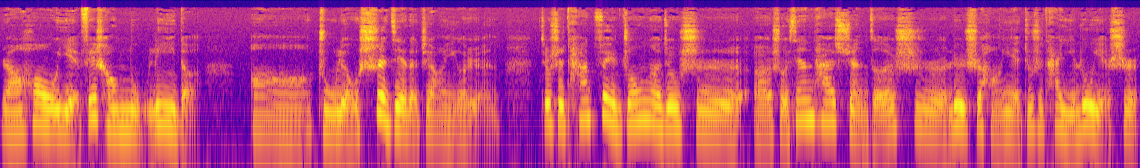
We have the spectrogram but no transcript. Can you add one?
然后也非常努力的，嗯，主流世界的这样一个人。就是他最终呢，就是呃，首先他选择的是律师行业，就是他一路也是，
